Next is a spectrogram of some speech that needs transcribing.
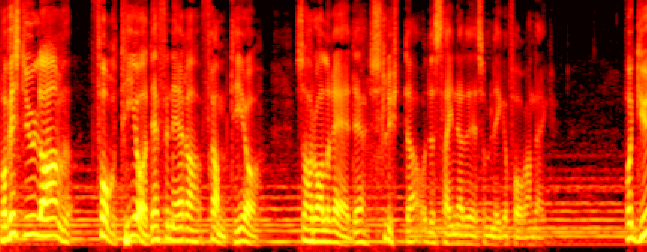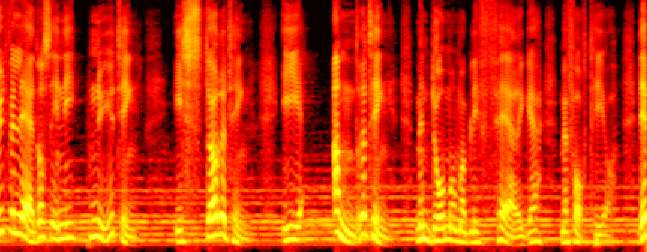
For hvis du lar fortida definere framtida, så har du allerede slutta å designe det som ligger foran deg. For Gud vil lede oss inn i nye ting, i større ting, i andre ting men da må vi bli ferdige med fortida. Det,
